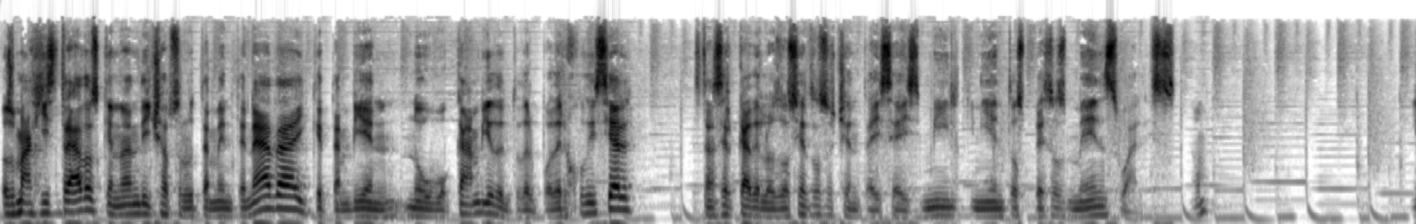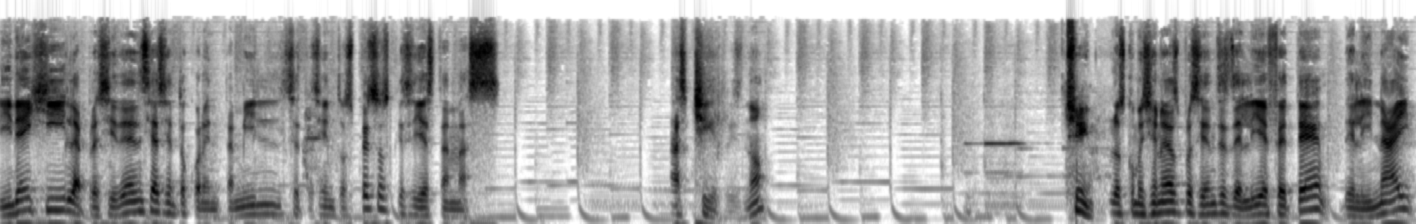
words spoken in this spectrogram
Los magistrados que no han dicho absolutamente nada y que también no hubo cambio dentro del Poder Judicial, están cerca de los 286 mil 500 pesos mensuales, ¿no? Linegi, la presidencia, 140 mil 700 pesos, que ese ya está más, más chirris, ¿no? Sí. Los comisionados presidentes del IFT, del INAI,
